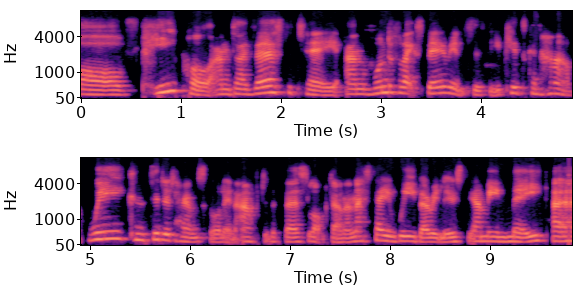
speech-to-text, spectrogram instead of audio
of people and diversity and wonderful experiences that your kids can have. We considered homeschooling after the first lockdown, and I say we very loosely, I mean me. Uh,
